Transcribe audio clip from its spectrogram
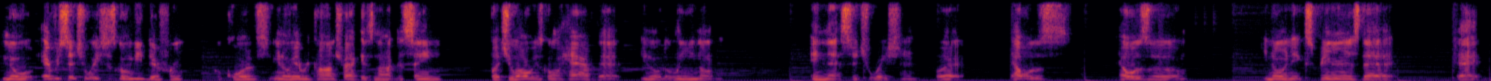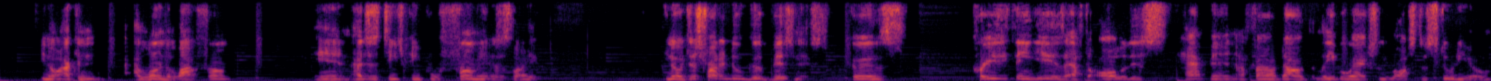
you know, every situation is going to be different. Of course, you know, every contract is not the same, but you always going to have that, you know, to lean on in that situation. But that was, that was a, you know, an experience that, that, you know, I can, I learned a lot from. And I just teach people from it. It's like, you know, just try to do good business because crazy thing is after all of this happened i found out the label actually lost the studio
